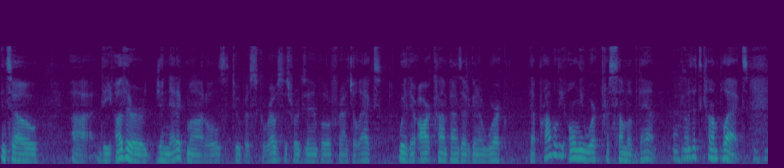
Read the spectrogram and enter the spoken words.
And so, uh, the other genetic models, tuberous sclerosis, for example, or Fragile X, where there are compounds that are going to work that probably only work for some of them uh-huh. because it's complex. Mm-hmm.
